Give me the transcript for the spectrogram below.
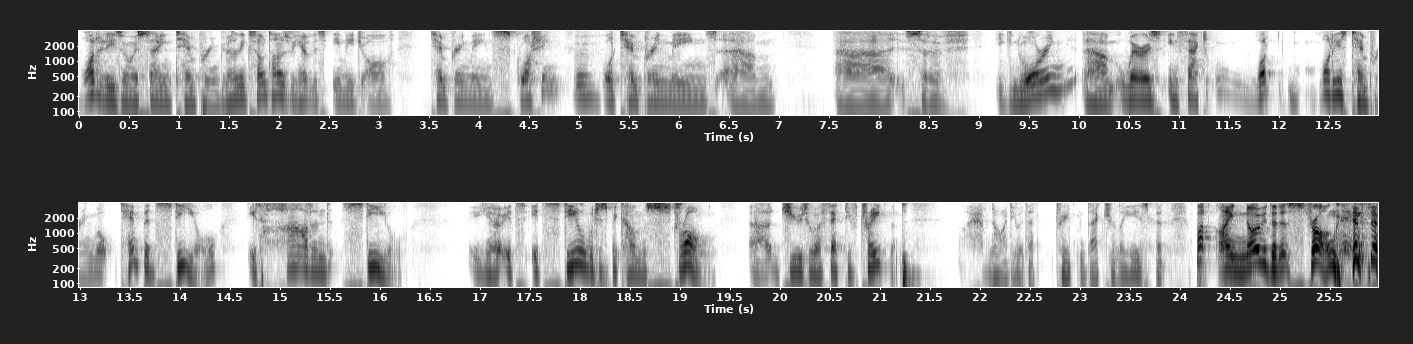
what it is when we're saying tempering because I think sometimes we have this image of tempering means squashing or tempering means um, uh, sort of ignoring, um, whereas in fact, what what is tempering? Well, tempered steel is hardened steel. You know, it's it's steel which has become strong uh, due to effective treatment. I have no idea what that treatment actually is, but but I know that it's strong. And so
